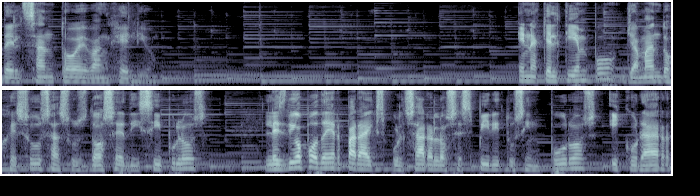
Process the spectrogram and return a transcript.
del Santo Evangelio En aquel tiempo, llamando Jesús a sus doce discípulos, les dio poder para expulsar a los espíritus impuros y curar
